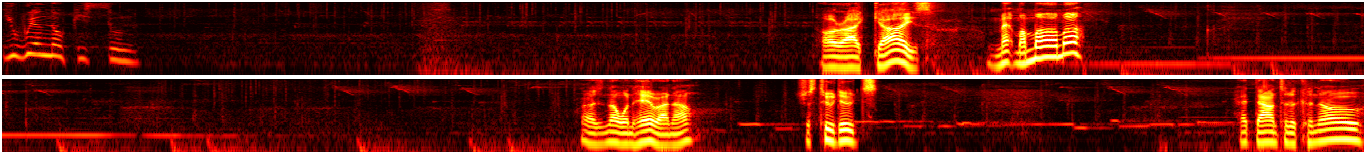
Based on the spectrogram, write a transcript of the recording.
You will know peace soon. Alright, guys. Met my mama. There's no one here right now. Just two dudes. Head down to the canoe.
